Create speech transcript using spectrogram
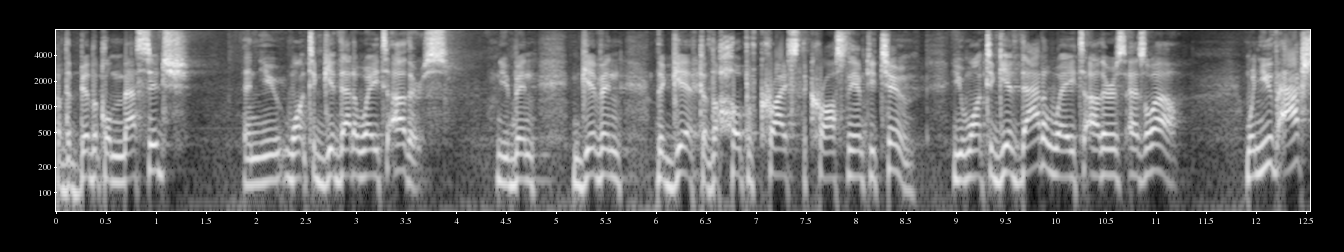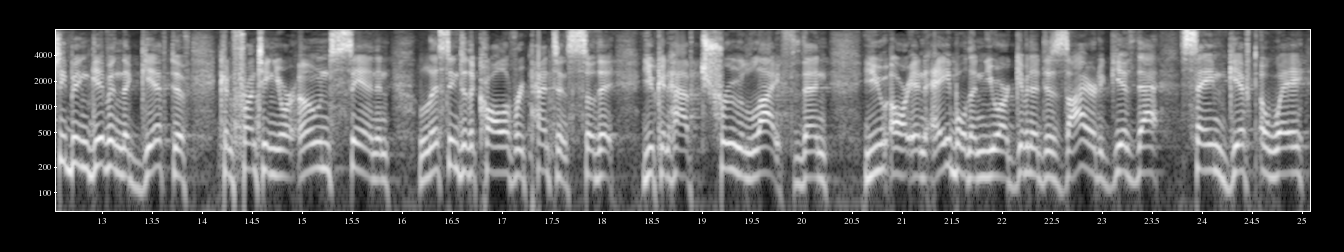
of the biblical message, then you want to give that away to others. You've been given the gift of the hope of Christ, the cross, the empty tomb. You want to give that away to others as well. When you've actually been given the gift of confronting your own sin and listening to the call of repentance so that you can have true life, then you are enabled and you are given a desire to give that same gift away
